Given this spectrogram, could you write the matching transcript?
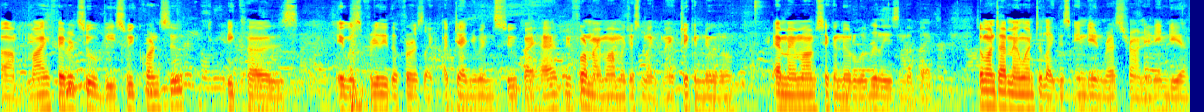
Um, my favorite soup would be sweet corn soup because it was really the first like a genuine soup I had. Before my mom would just make my chicken noodle, and my mom's chicken noodle really isn't the best. So one time I went to like this Indian restaurant in India,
